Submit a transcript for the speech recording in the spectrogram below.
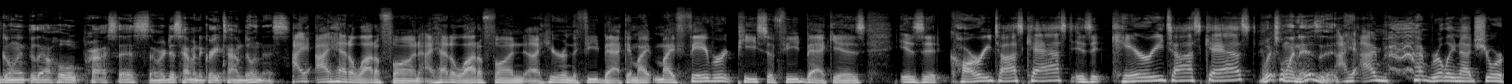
going through that whole process, and we're just having a great time doing this. I, I had a lot of fun. I had a lot of fun uh, hearing the feedback, and my, my favorite piece of feedback is: is it Caritas Cast? Is it Caritas Cast? Which one is it? I, I'm I'm really not sure.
